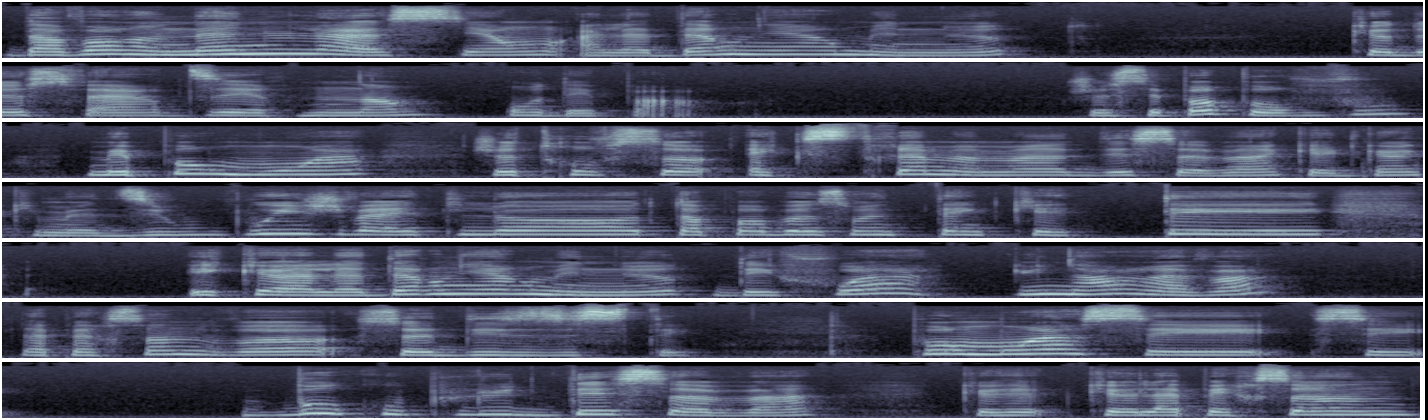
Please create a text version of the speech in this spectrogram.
d'avoir une annulation à la dernière minute que de se faire dire non au départ. Je ne sais pas pour vous, mais pour moi, je trouve ça extrêmement décevant, quelqu'un qui me dit oui, je vais être là, tu n'as pas besoin de t'inquiéter, et qu'à la dernière minute, des fois, une heure avant, la personne va se désister. Pour moi, c'est beaucoup plus décevant que, la personne,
